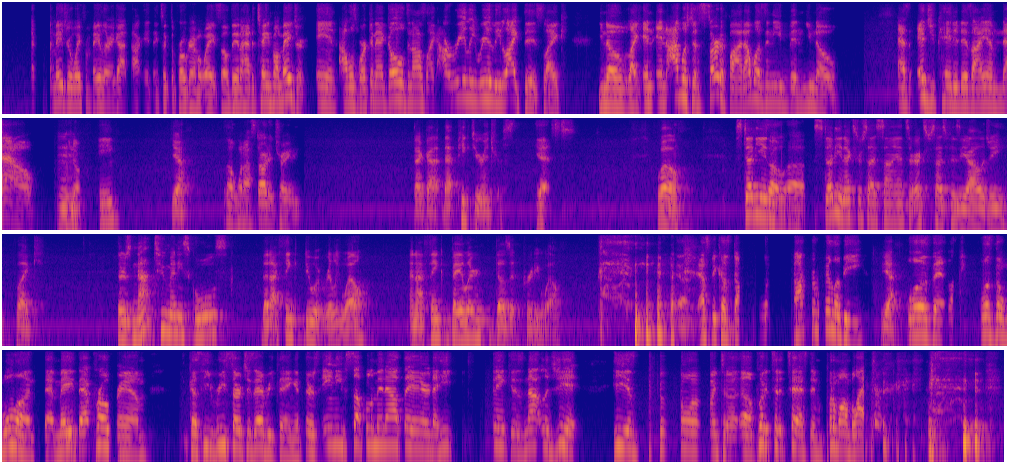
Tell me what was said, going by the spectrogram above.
major away from Baylor. It got it- they took the program away. So then I had to change my major, and I was working at Golds, and I was like, I really, really like this. Like, you know, like, and and I was just certified. I wasn't even, you know, as educated as I am now. Mhm. You know what I mean? Yeah. So when I started trading, That got that piqued your interest. yes. Well, studying So uh, studying exercise science or exercise physiology, like there's not too many schools that I think do it really well, and I think Baylor does it pretty well. yeah, that's because Dr. Dr. Willoughby Yeah. was that like was the one that made that program because he researches everything. If there's any supplement out there that he think is not legit, he is going to uh, put it to the test and put him on black.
